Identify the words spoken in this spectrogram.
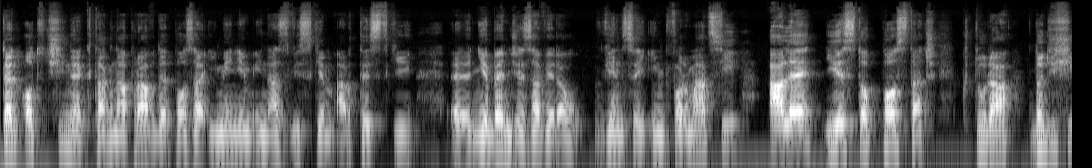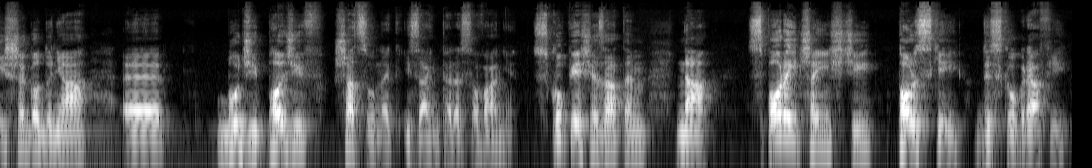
ten odcinek tak naprawdę poza imieniem i nazwiskiem artystki nie będzie zawierał więcej informacji, ale jest to postać, która do dzisiejszego dnia budzi podziw, szacunek i zainteresowanie. Skupię się zatem na sporej części polskiej dyskografii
